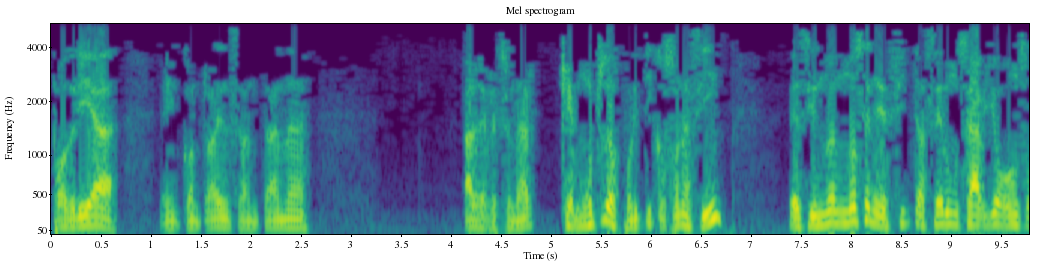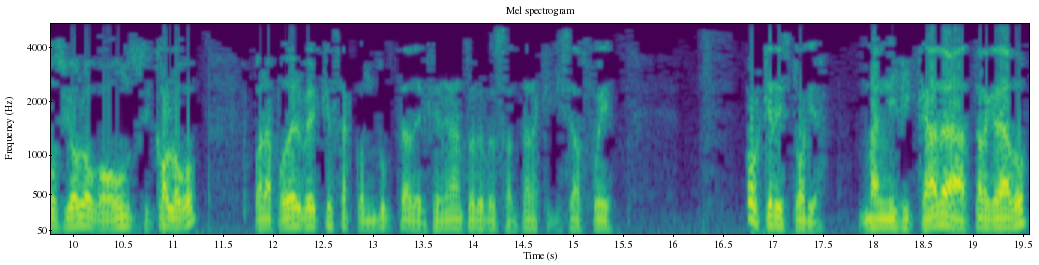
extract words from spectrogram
podría encontrar en Santana, al reflexionar, que muchos de los políticos son así. Es decir, no, no se necesita ser un sabio o un sociólogo o un psicólogo para poder ver que esa conducta del general Antonio López Santana, que quizás fue, porque era historia, magnificada a tal grado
